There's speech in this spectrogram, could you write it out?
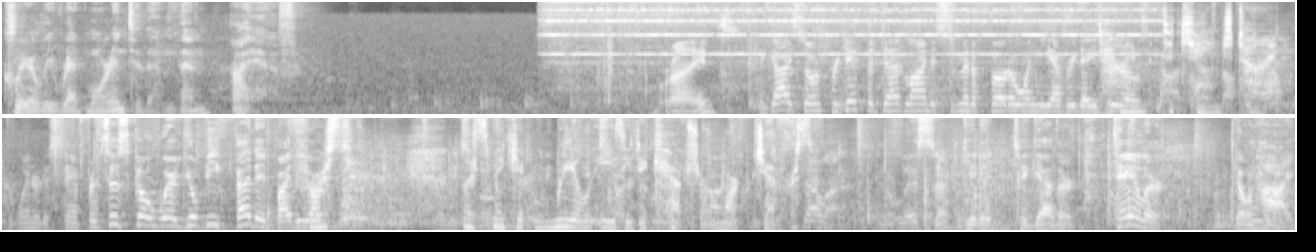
clearly read more into them than I have. Right. And guys, don't forget the deadline to submit a photo in the Everyday Time Heroes. to change time. The winter to San Francisco, where you'll be feted by the First, art- let's make it real easy to capture Mark Jefferson. Stella and Alyssa, get it together. Taylor, don't hide.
